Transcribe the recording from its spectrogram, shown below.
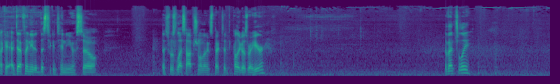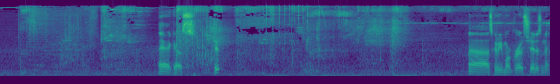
Okay, I definitely needed this to continue, so this was less optional than expected. Probably goes right here. Eventually. There it goes. Oop. Uh, it's gonna be more gross shit, isn't it?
